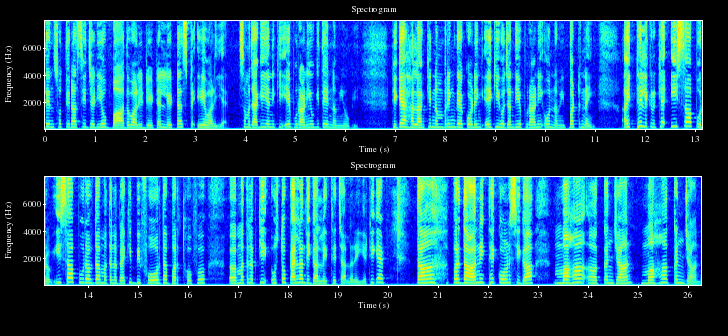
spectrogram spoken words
383 ਜਿਹੜੀ ਹੈ, ਉਹ ਬਾਅਦ ਵਾਲੀ ਡੇਟ ਹੈ ਲੇਟੈਸਟ ਇਹ ਵਾਲੀ ਹੈ। ਸਮਝ ਆ ਗਈ? ਯਾਨੀ ਕਿ ਇਹ ਪੁਰਾਣੀ ਹੋਗੀ ਤੇ ਇਹ ਨਵੀਂ ਹੋਗੀ ਠੀਕ ਹੈ? ਹਾਲਾਂਕਿ ਨੰਬਰਿੰਗ ਦੇ ਅਕੋਰਡਿੰਗ ਇਹ ਕੀ ਹੋ ਜਾਂਦੀ ਹੈ ਪੁਰਾਣੀ, ਉਹ ਨਵੀਂ ਬਟ ਨਹੀਂ। ਇੱਥੇ ਲਿਖ ਰੱਖਿਆ ਈਸਾ ਪੂਰਵ ਈਸਾ ਪੂਰਵ ਦਾ ਮਤਲਬ ਹੈ ਕਿ ਬਿਫੋਰ ਦਾ ਬਰਥ ਆਫ ਮਤਲਬ ਕਿ ਉਸ ਤੋਂ ਪਹਿਲਾਂ ਦੀ ਗੱਲ ਇੱਥੇ ਚੱਲ ਰਹੀ ਹੈ, ਠੀਕ ਹੈ? ਤਾਂ ਪ੍ਰਧਾਨ ਇੱਥੇ ਕੌਣ ਸੀਗਾ? ਮਹਾ ਕੰਜਾਨ ਮਹਾ ਕੰਜਾਨ।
